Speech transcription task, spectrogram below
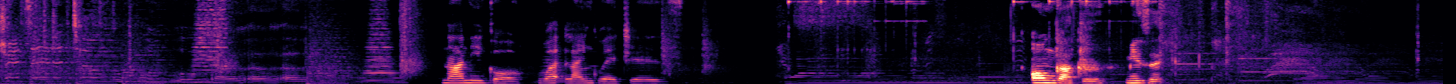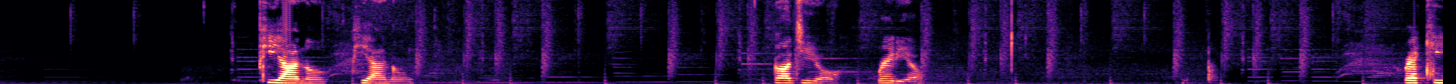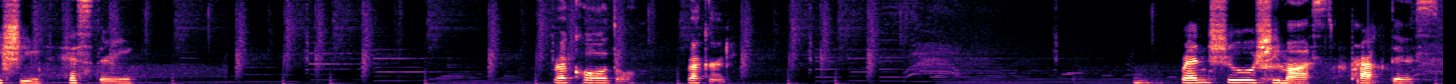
Nanigo, what language is? Ongaku, music. Piano, piano. Radio, radio. Rekishi, history. Recordo, record. Renshu shimasu, practice.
